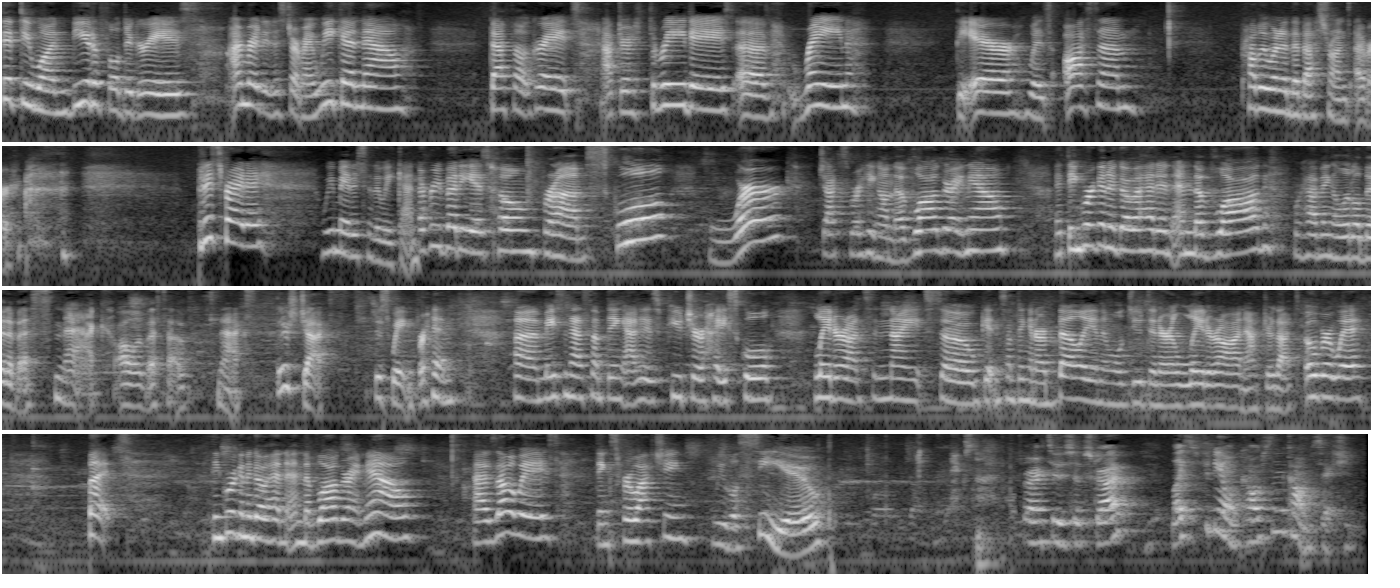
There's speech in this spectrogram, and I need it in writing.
51 beautiful degrees. I'm ready to start my weekend now. That felt great. After three days of rain The air was awesome. Probably one of the best runs ever. but it's Friday. We made it to the weekend. Everybody is home from school, work. Jack's working on the vlog right now. I think we're gonna go ahead and end the vlog. We're having a little bit of a snack. All of us have snacks. There's Jack's, just waiting for him. Uh, Mason has something at his future high school later on tonight, so getting something in our belly and then we'll do dinner later on after that's over with. But I think we're gonna go ahead and end the vlog right now. As always, thanks for watching. We will see you next time. Remember to subscribe, like this video, and comment in the comment section.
